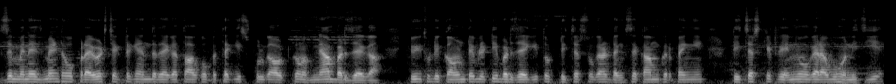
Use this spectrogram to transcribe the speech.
जैसे मैनेजमेंट है, वो प्राइवेट सेक्टर के अंदर रहेगा तो आपको पता है कि स्कूल का आउटकम अपने आप बढ़ जाएगा, क्योंकि थोड़ी अकाउंटेबिलिटी बढ़ जाएगी तो टीचर्स वगैरह ढंग से काम कर पाएँगे टीचर्स की ट्रेनिंग वगैरह वो होनी चाहिए,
